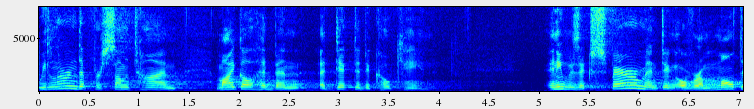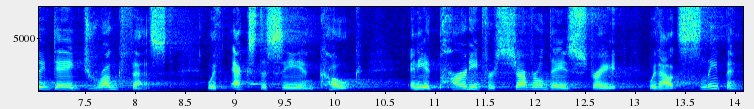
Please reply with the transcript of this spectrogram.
we learned that for some time Michael had been addicted to cocaine. And he was experimenting over a multi day drug fest with ecstasy and coke, and he had partied for several days straight without sleeping.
